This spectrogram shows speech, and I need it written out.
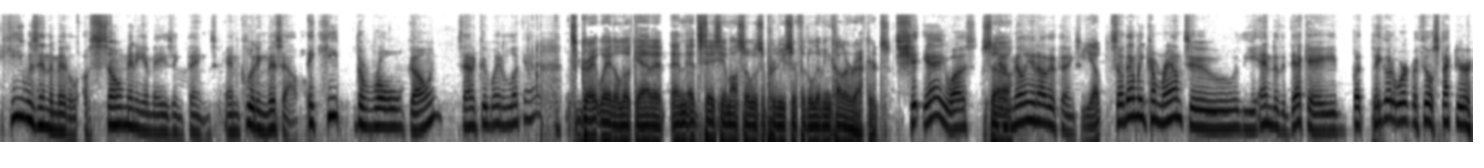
He was in the middle of so many amazing things, including this album. They keep the role going. Is that a good way to look at it? it's a great way to look at it. And Ed Stasium also was a producer for the Living Colour Records. Shit, yeah, he was. So- and a million other things. Yep. So then we come round to the end of the decade, but they go to work with Phil Spector.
